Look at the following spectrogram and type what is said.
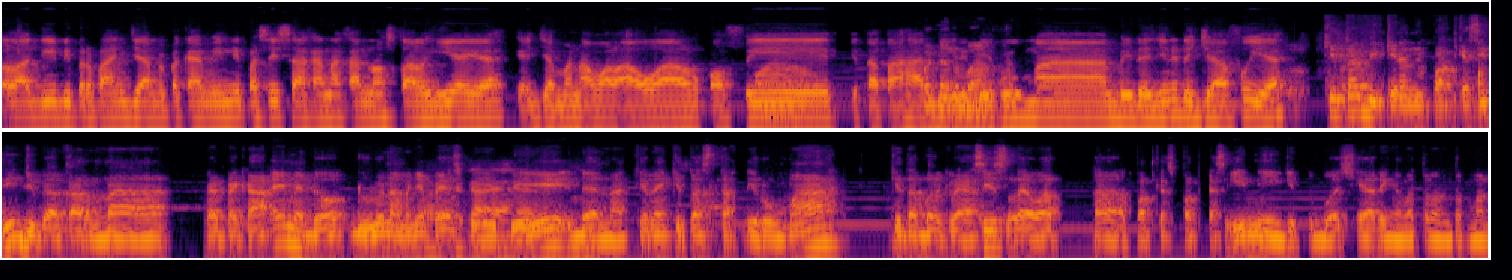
lagi diperpanjang PPKM ini pasti seakan-akan nostalgia ya, kayak zaman awal-awal COVID, kita tahan diri di rumah, bedanya ini dejavu ya. Kita bikin podcast ini juga karena PPKM ya dok. Dulu namanya PSBB dan akhirnya kita stuck di rumah. Kita berkreasi lewat uh, podcast-podcast ini gitu buat sharing sama teman-teman.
